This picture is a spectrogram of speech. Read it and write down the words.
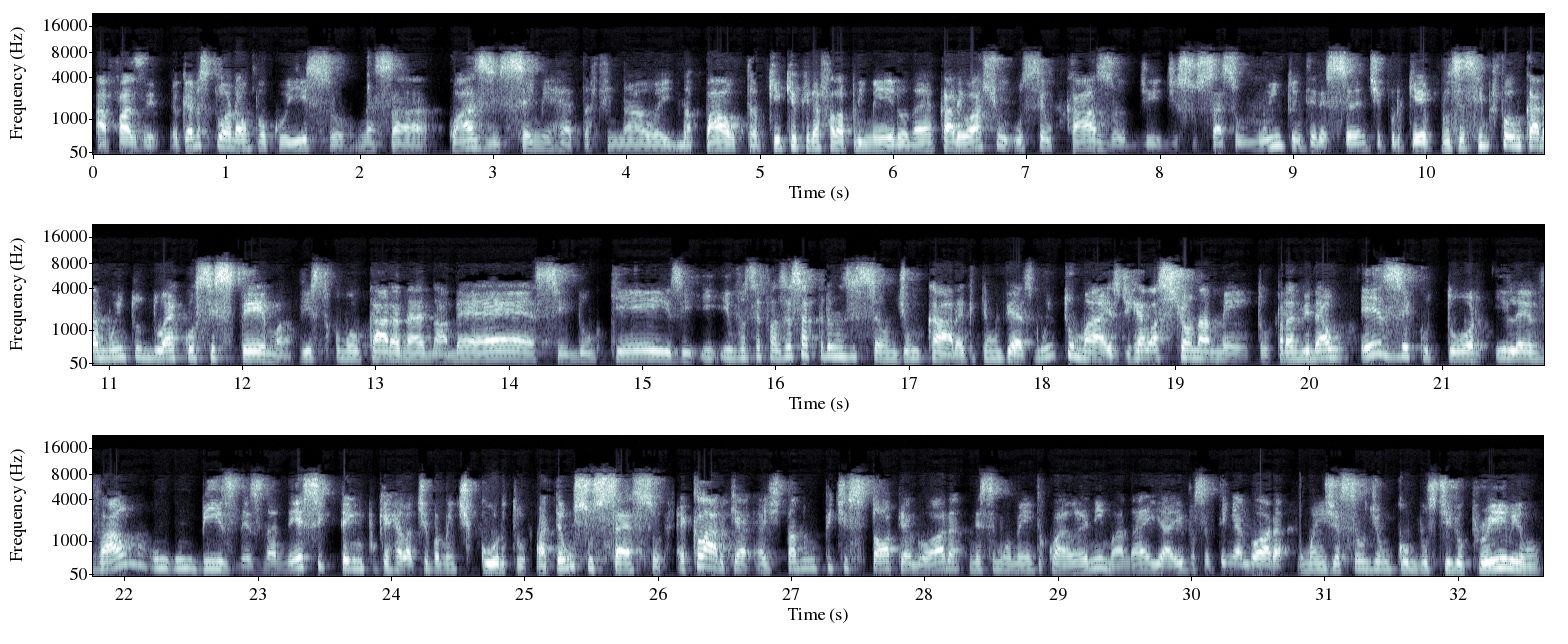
a fazer. Eu quero explorar um pouco isso nessa quase semi-reta final aí da pauta. O que, que eu queria falar primeiro, né? Cara, eu acho o seu caso de, de sucesso muito interessante, porque você sempre foi um cara muito do ecossistema, visto como o cara né, da ABS, do case, e, e você fazer essa transição de um cara que tem um viés muito mais de relacionamento para virar um executor e levar um, um business né, nesse tempo que é relativamente curto até um sucesso. É claro que a, a gente está num pit stop agora, nesse momento com a Anima, né? E aí você tem agora uma injeção de um combustível premium,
